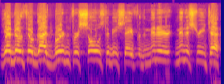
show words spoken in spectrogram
you got to be able to feel God's burden for souls to be saved, for the ministry to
